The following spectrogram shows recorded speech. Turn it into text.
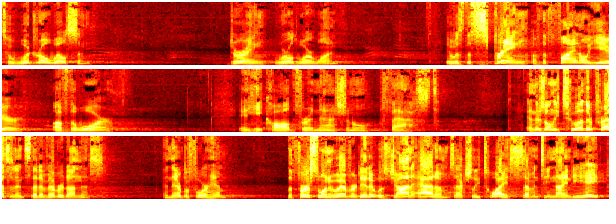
to Woodrow Wilson during World War I. It was the spring of the final year of the war, and he called for a national fast. And there's only two other presidents that have ever done this, and they're before him. The first one who ever did it was John Adams, actually twice, 1798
